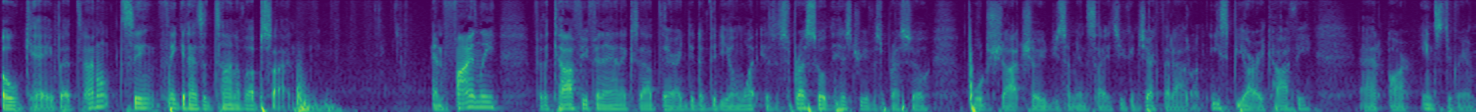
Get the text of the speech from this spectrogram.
okay, but I don't see, think it has a ton of upside. And finally, for the coffee fanatics out there, I did a video on what is espresso, the history of espresso, pulled shot, showed you some insights. You can check that out on Eastbiari Coffee at our Instagram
